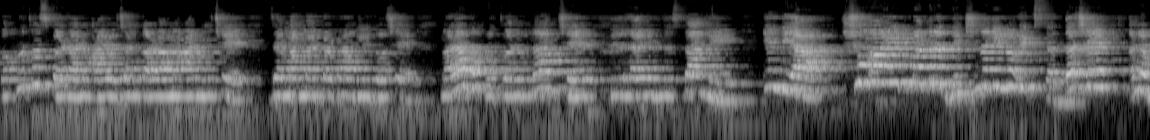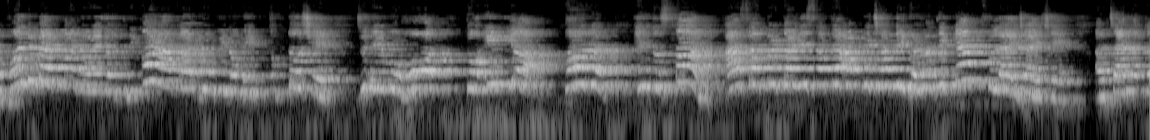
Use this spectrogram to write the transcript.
વકૃત્વ સ્પર્ધાનું આયોજન કરવામાં આવ્યું છે, જેમાં મેં પણ ભાગ લીધો છે. મારા વકૃત્વનું નામ છે દિલ હિન્દુસ્તાની. ઇન્ડિયા, શું આ એક માત્ર ડિક્શનરીનો એક શબ્દ છે અને વર્લ્ડ મેપમાં દોરેલો ત્રિકોણાકાર ભૂમિનો એક ટુકડો છે જો એવું હોત તો ઇન્ડિયા ભારત હિન્દુસ્તાન આ સાંભળતાની સાથે આપણી જાતની ગણવત્તી કેમ ફૂલાઈ જાય છે અચાનક જ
